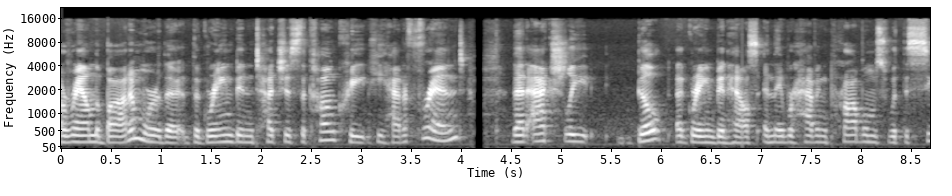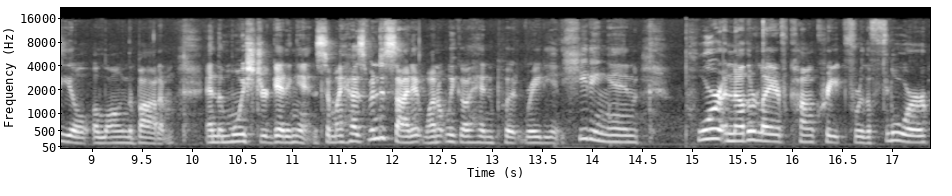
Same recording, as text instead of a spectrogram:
around the bottom where the, the grain bin touches the concrete, he had a friend that actually built a grain bin house and they were having problems with the seal along the bottom and the moisture getting in. So my husband decided, why don't we go ahead and put radiant heating in, pour another layer of concrete for the floor,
